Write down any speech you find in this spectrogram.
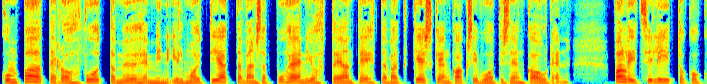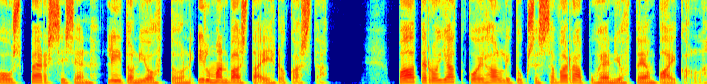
Kun Paatero vuotta myöhemmin ilmoitti jättävänsä puheenjohtajan tehtävät kesken kaksivuotisen kauden, valitsi liittokokous Pärssisen liiton johtoon ilman vastaehdokasta. Paatero jatkoi hallituksessa varapuheenjohtajan paikalla.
